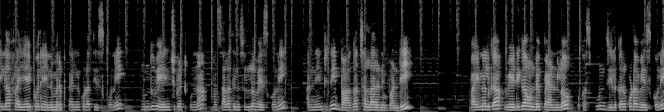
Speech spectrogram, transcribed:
ఇలా ఫ్రై అయిపోయిన ఎండుమిరపకాయలను కూడా తీసుకొని ముందు వేయించి పెట్టుకున్న మసాలా దినుసుల్లో వేసుకొని అన్నింటినీ బాగా చల్లారనివ్వండి. ఫైనల్గా వేడిగా ఉండే ప్యాన్లో ఒక స్పూన్ జీలకర్ర కూడా వేసుకొని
